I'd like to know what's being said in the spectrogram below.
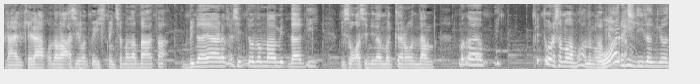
Dahil kailangan ko na nga kasi mag-face paint sa mga bata. Binayaran kasi ito ng mami at daddy. Gusto kasi nila magkaroon ng mga pintura sa mga mukha ng mga What? bata. Pero hindi lang yun.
